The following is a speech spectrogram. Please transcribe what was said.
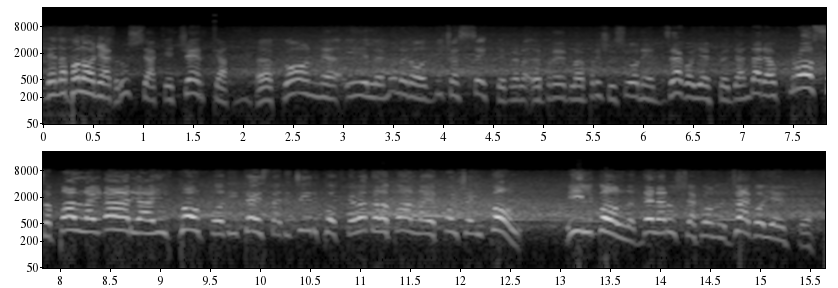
della Polonia. Russia che cerca eh, con il numero 17 per la, per la precisione Zagoyev di andare al cross palla in aria il colpo di testa di Cirkov che manda la palla e poi c'è il gol. Il gol della Russia con Zagoyev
